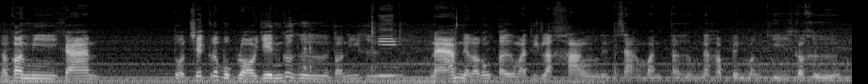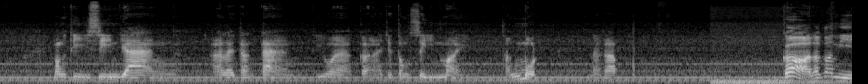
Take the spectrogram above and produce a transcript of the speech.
แล้วก็มีการตรวจเช็คระบบรอเย็นก็คือตอนนี้คือน้ำเนี่ยเราต้องเติมอาทิตย์ละครั้งหรือสามวันเติมนะครับ เป็นบางทีก็คือบางทีซีนยางอะไรต่างๆ ที่ว่าก็อาจจะต้องซีนใหม่ทั้งหมดนะครับ ก็แล้วก็มี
